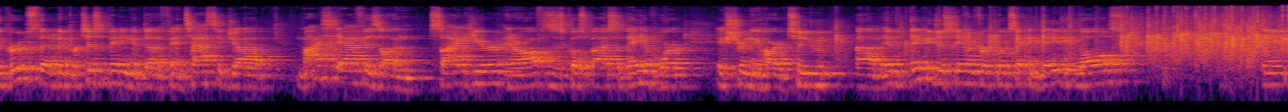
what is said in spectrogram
the groups that have been participating have done a fantastic job. My staff is on site here and our office is close by, so they have worked extremely hard too. Um, if they could just stand up for a quick second. David Walls, and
